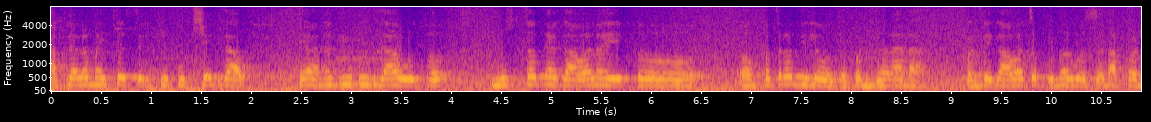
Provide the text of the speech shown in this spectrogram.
आपल्याला माहिती असेल की कुक्षेत गाव हे अनधिकृत गाव होतं. नुसतं त्या गावाला एक पत्र दिलं होतं पण घराना पण ते गावाचं पुनर्वसन आपण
